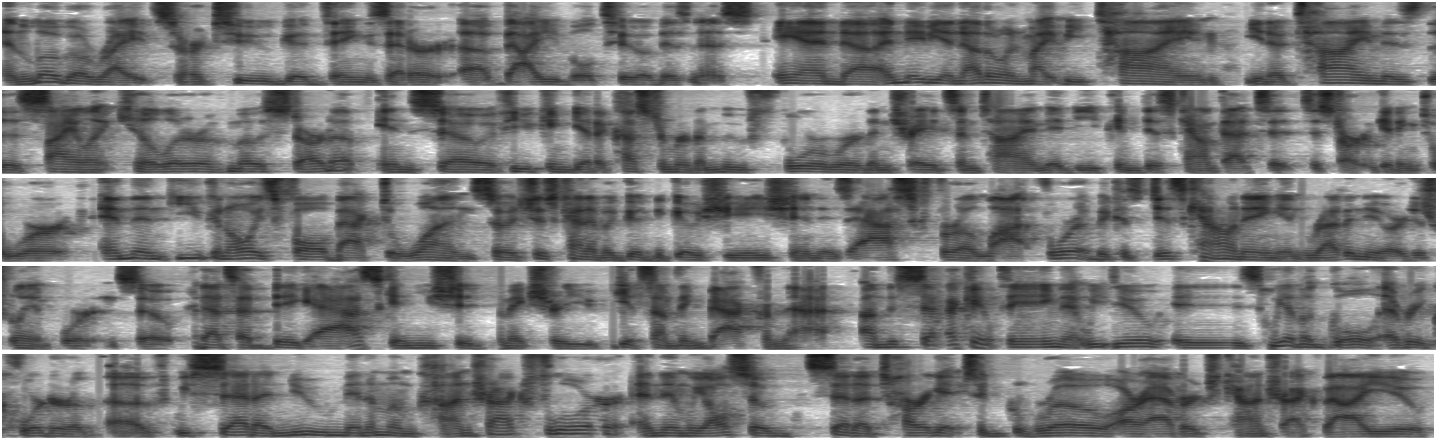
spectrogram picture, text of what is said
and logo rights are two good things that are uh, valuable to a business. And, uh, and maybe another one might be time. You know, time is the silent killer of most startup. And so if you can get a customer to move forward and trade some time, maybe you can discount that to, to start getting to work. And then you can always fall back to one. So it's just kind of a good negotiation is ask for a lot for it because discounting and revenue are just really important. So that's a big ask and you should make sure you get something back from that. Um, the second thing that we do is we have a goal every quarter of, of we set a new minimum contract floor and then we also set a target to grow our average contract value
